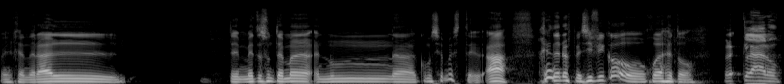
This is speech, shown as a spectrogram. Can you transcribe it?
en general, ¿te metes un tema en una, ¿cómo se llama este? Ah, ¿género específico o juegas de todo? Claro,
